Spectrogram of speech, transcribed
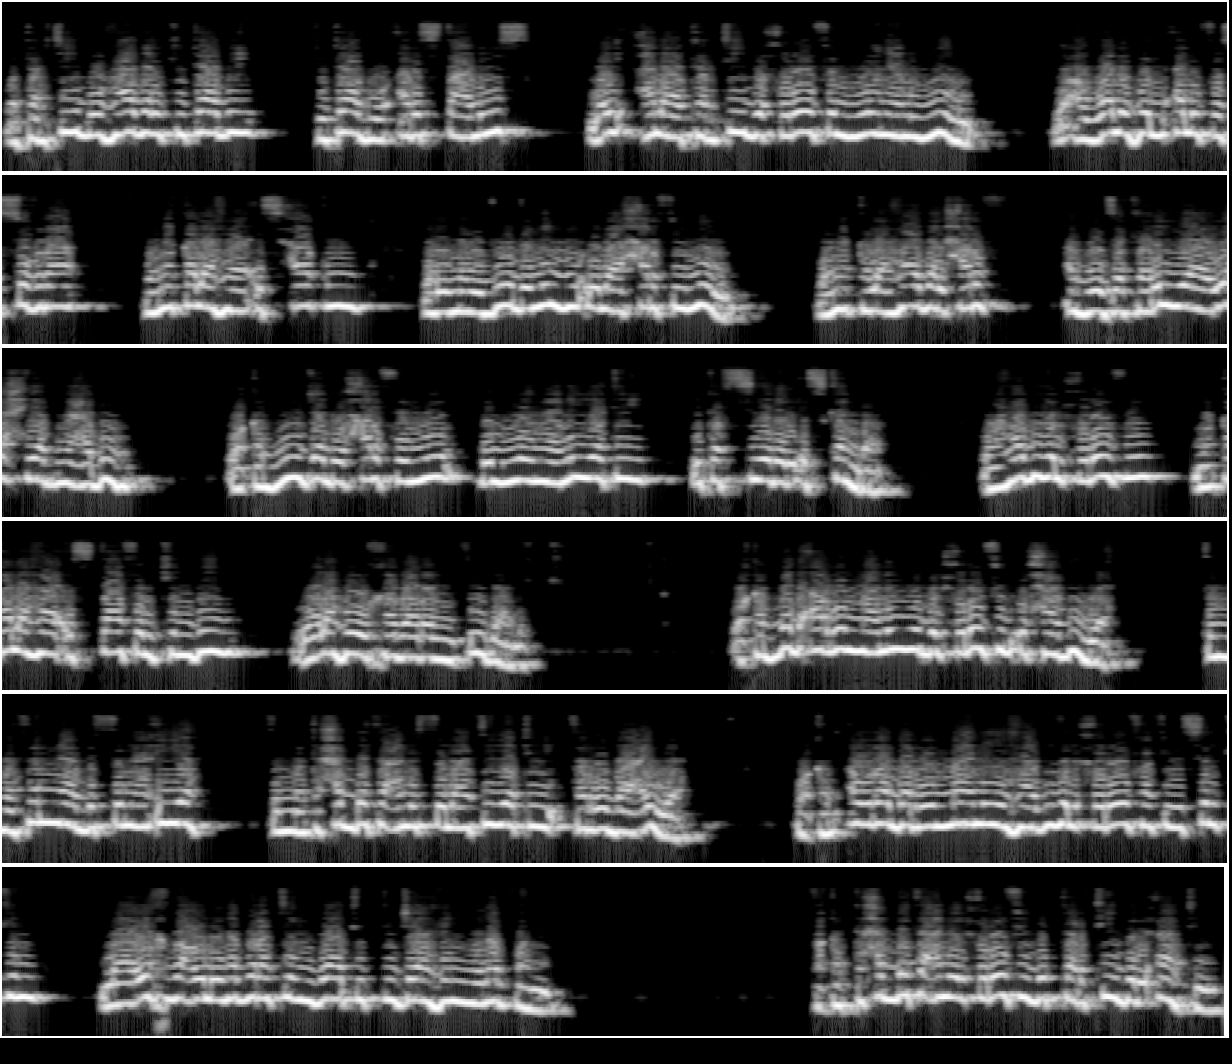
وترتيب هذا الكتاب كتاب أرسطاليس على ترتيب حروف اليونانيين وأوله الألف الصغرى ونقلها إسحاق والموجود منه إلى حرف ميم ونقل هذا الحرف أبو زكريا يحيى بن عدي وقد يوجد حرف ميم باليونانية بتفسير الإسكندر. وهذه الحروف نقلها إسطاف الكندي وله خبر في ذلك. وقد بدأ الرماني بالحروف الأحادية ثم ثنى بالثنائية ثم تحدث عن الثلاثية فالرباعية. وقد أورد الرماني هذه الحروف في سلك لا يخضع لنظرة ذات اتجاه منظم. فقد تحدث عن الحروف بالترتيب الآتي.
